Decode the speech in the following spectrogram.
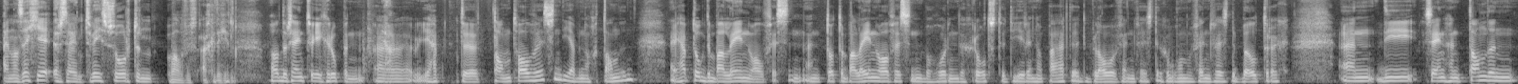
En dan zeg je, er zijn twee soorten walvisachtigen. Wel, er zijn twee groepen. Eh, Je hebt de tandwalvissen, die hebben nog tanden. En je hebt ook de baleinwalvissen. En tot de baleinwalvissen behoren de grootste dieren op aarde. De blauwe vinvis, de gewone vinvis, de bultrug. En die zijn hun tanden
